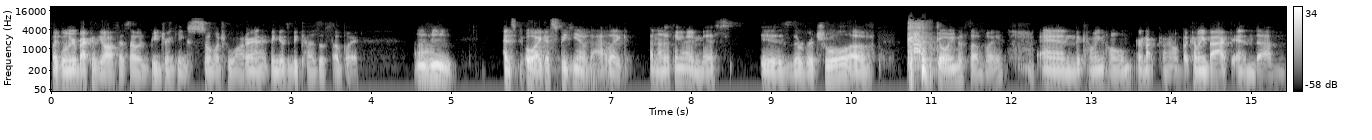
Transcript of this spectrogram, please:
like when we were back at the office, I would be drinking so much water, and I think it's because of Subway. Um, Mhm. And sp- oh, I guess speaking of that, like another thing I miss is the ritual of going to Subway and coming home, or not coming home, but coming back and um,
